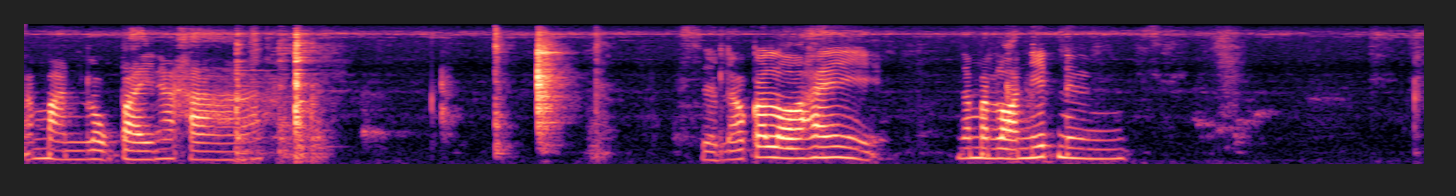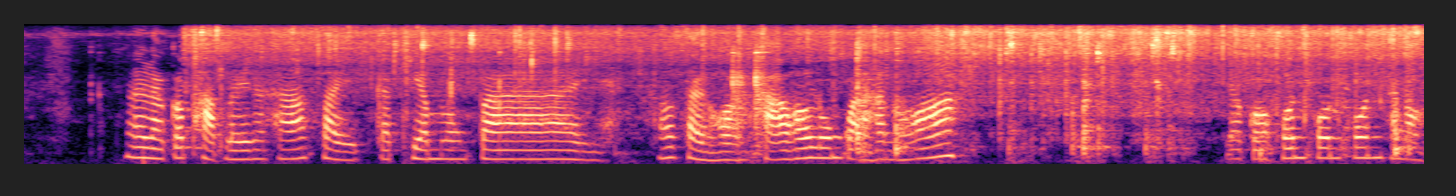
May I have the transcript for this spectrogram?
น้ำมันลงไปนะคะ เสร็จแล้วก็รอให้น้ำมันร้อนนิดนึงแล้วเราก็ผัดเลยนะคะ ใส่กระเทียมลงไปเขาใส่หอมขาวเขาลงกว่าค่ะเนาะ แล้วก็คนคนคนค่ะเนาะ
